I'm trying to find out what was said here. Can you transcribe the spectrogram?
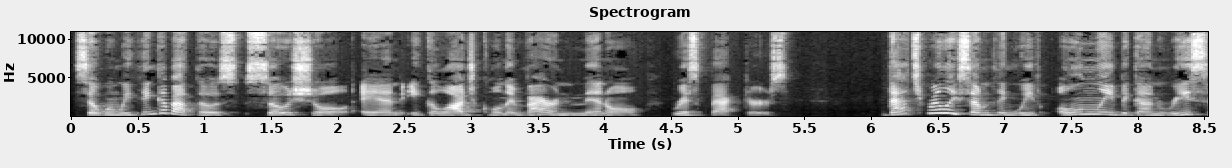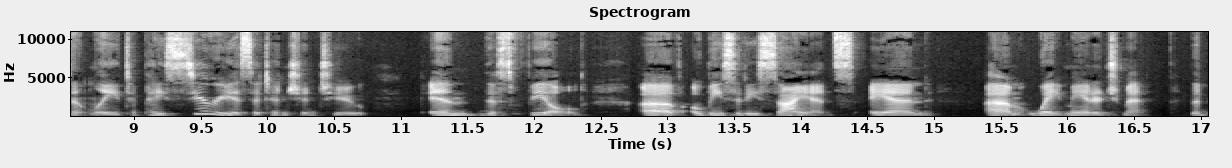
So when we think about those social and ecological and environmental risk factors, that's really something we've only begun recently to pay serious attention to in this field of obesity science and um, weight management. The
